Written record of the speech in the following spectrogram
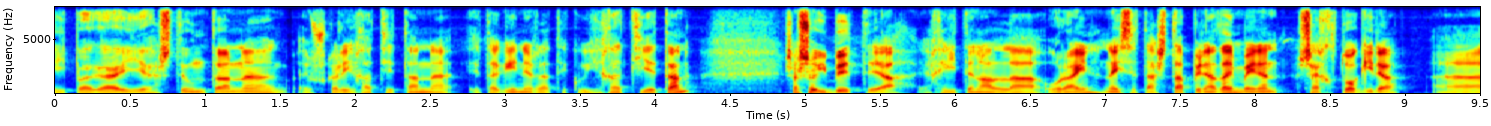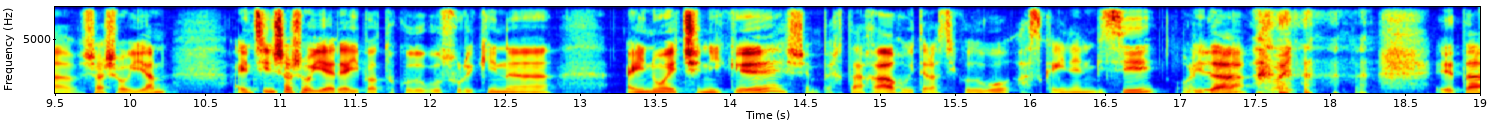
ipagai asteuntan Euskal Iratietan eta Ginerateko Iratietan. Sasoi betea egiten alda orain, naiz eta astapena dain, baina sartua gira uh, sasoian. Aintzin sasoia ere ipatuko dugu zurekin uh, Ainoa etxenike, senpertara, horitaraziko dugu, azkainen bizi, hori da. Bai. eta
